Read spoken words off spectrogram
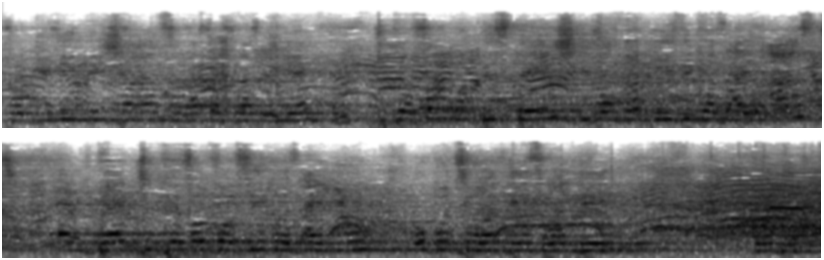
for giving me chance last of last year to perform on this stage. It was not easy because I asked and begged to perform for free because I knew Ubuntu one day one day. God bless.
